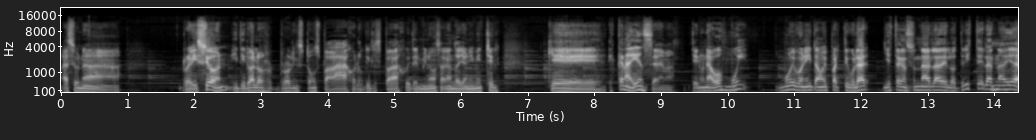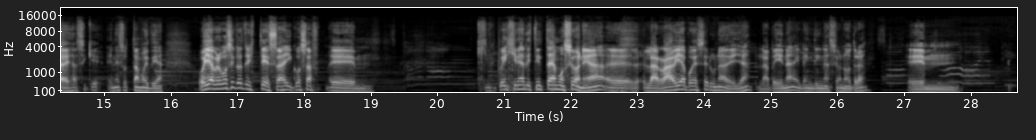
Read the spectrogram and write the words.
hace una revisión y tiró a los Rolling Stones para abajo, a los Beatles para abajo y terminó sacando a Johnny Mitchell, que es canadiense además. Tiene una voz muy, muy bonita, muy particular y esta canción habla de lo triste de las navidades, así que en eso estamos hoy día. Oye, a propósito de tristeza y cosas eh, que pueden generar distintas emociones, ¿ah? Eh, la rabia puede ser una de ellas, la pena y la indignación otra.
